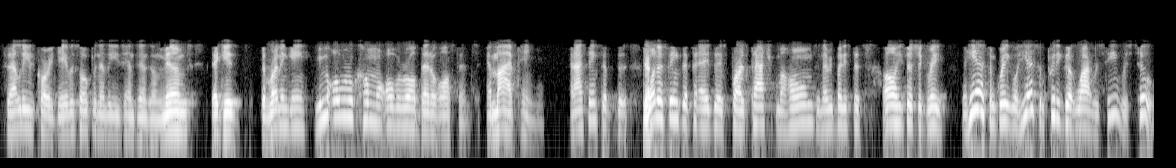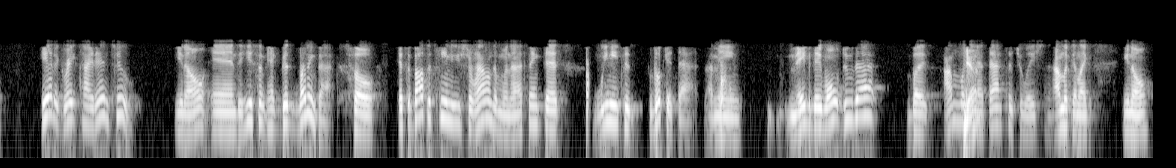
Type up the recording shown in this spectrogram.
So that leaves Corey Davis open. That leaves Denzel Mims. That get the running game. You overcome an overall better offense, in my opinion. And I think that the Yep. one of the things that as far as Patrick Mahomes and everybody says, oh, he's such a great. He has some great. Well, He has some pretty good wide receivers too. He had a great tight end too, you know, and he's some had good running backs. So it's about the team you surround him with. And I think that we need to look at that. I mean, maybe they won't do that, but I'm looking Yeah. at that situation. I'm looking like, you know,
